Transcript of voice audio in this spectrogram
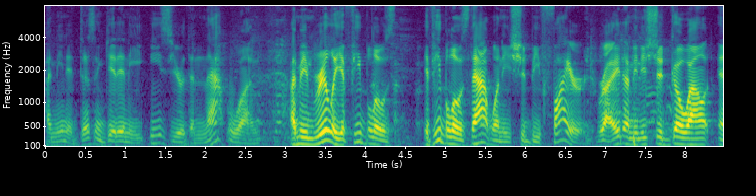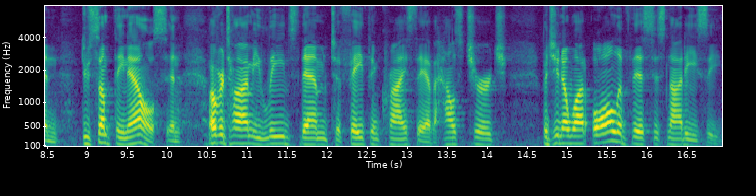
I mean, it doesn't get any easier than that one. I mean, really, if he blows if he blows that one, he should be fired, right? I mean, he should go out and do something else. And over time, he leads them to faith in Christ. They have a house church. But you know what? All of this is not easy.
